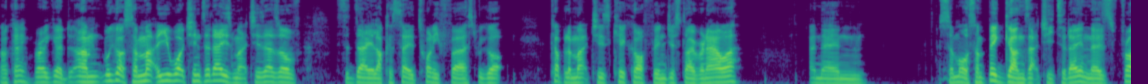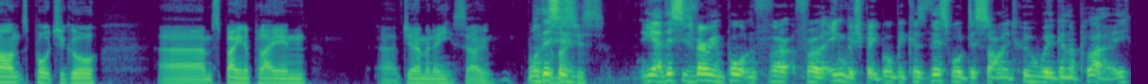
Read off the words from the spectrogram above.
Okay, very good. Um, we got some. ma- Are you watching today's matches as of today? Like I say, twenty first. We got a couple of matches kick off in just over an hour, and then some more. Some big guns actually today. And there's France, Portugal, um, Spain are playing, uh, Germany. So Well, this good is yeah, this is very important for for English people because this will decide who we're going to play.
